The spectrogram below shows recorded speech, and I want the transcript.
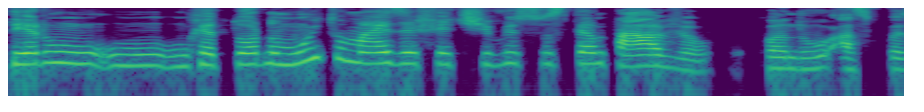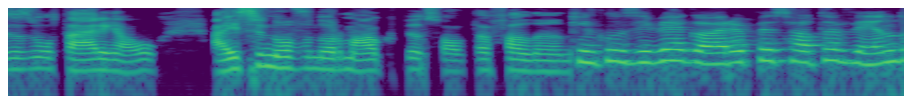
ter um, um, um retorno muito mais efetivo e sustentável quando as coisas voltarem ao, a esse novo normal que o pessoal está falando. Que, inclusive, agora o pessoal está vendo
